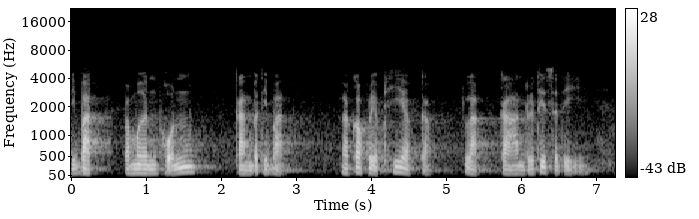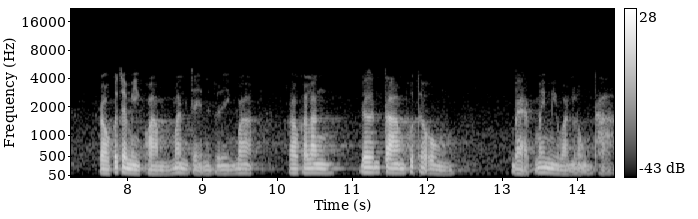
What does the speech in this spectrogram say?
ฏิบัติประเมินผลการปฏิบัติ แล้วก็เปรียบเทียบกับหลักการหรือทฤษฎี เราก็จะมีความมั่นใจในตัวเองว่า เรากำลังเดินตามพุทธองค์ แบบไม่มีวันหลงทาง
